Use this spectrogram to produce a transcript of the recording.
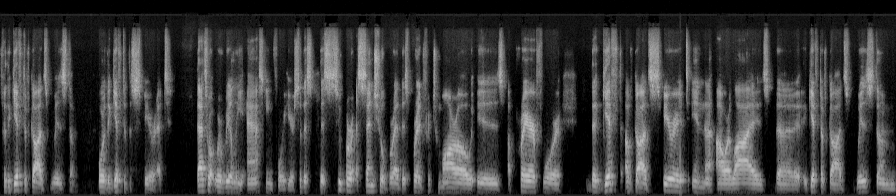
for the gift of God's wisdom or the gift of the Spirit that's what we're really asking for here so this this super essential bread this bread for tomorrow is a prayer for the gift of god's spirit in our lives the gift of god's wisdom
